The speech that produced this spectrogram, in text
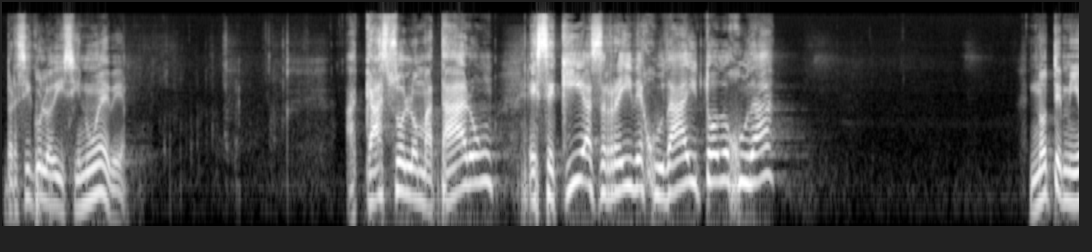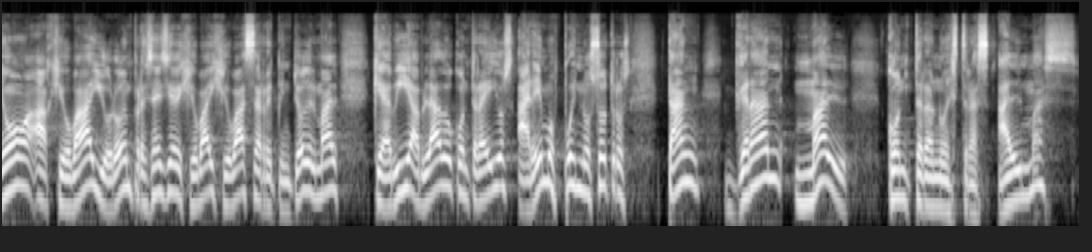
Versículo 19. ¿Acaso lo mataron Ezequías, rey de Judá y todo Judá? No temió a Jehová y oró en presencia de Jehová y Jehová se arrepintió del mal que había hablado contra ellos. ¿Haremos pues nosotros tan gran mal contra nuestras almas?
